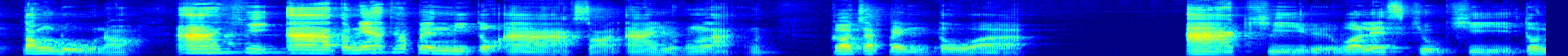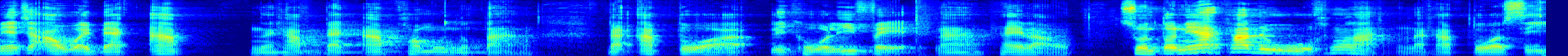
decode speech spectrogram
ๆต้องดูเนาะ r คี R ตรงเนี้ยถ้าเป็นมีตัว R อักษร R อยู่ข้างหลัง ก็จะเป็นตัว R key หรือว่า rescue key ตัวเนี้ยจะเอาไว้ backup นะครับ backup ข้อมูลต่างๆ backup ตัว recovery phase นะให้เรา ส่วนตัวเนี้ยถ้าดูข้างหลังนะครับ ตัวสี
